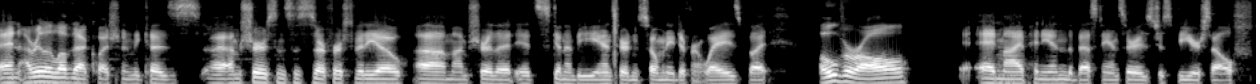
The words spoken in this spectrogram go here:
And I really love that question because I'm sure since this is our first video, um, I'm sure that it's going to be answered in so many different ways. But overall, in my opinion, the best answer is just be yourself.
